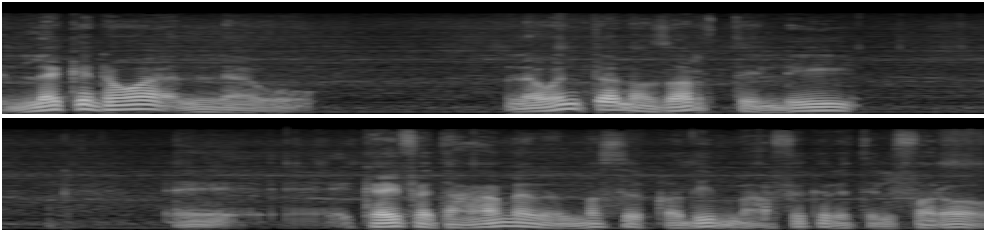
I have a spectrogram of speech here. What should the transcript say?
لكن هو لو لو أنت نظرت ل آه، كيف تعامل المصري القديم مع فكرة الفراغ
